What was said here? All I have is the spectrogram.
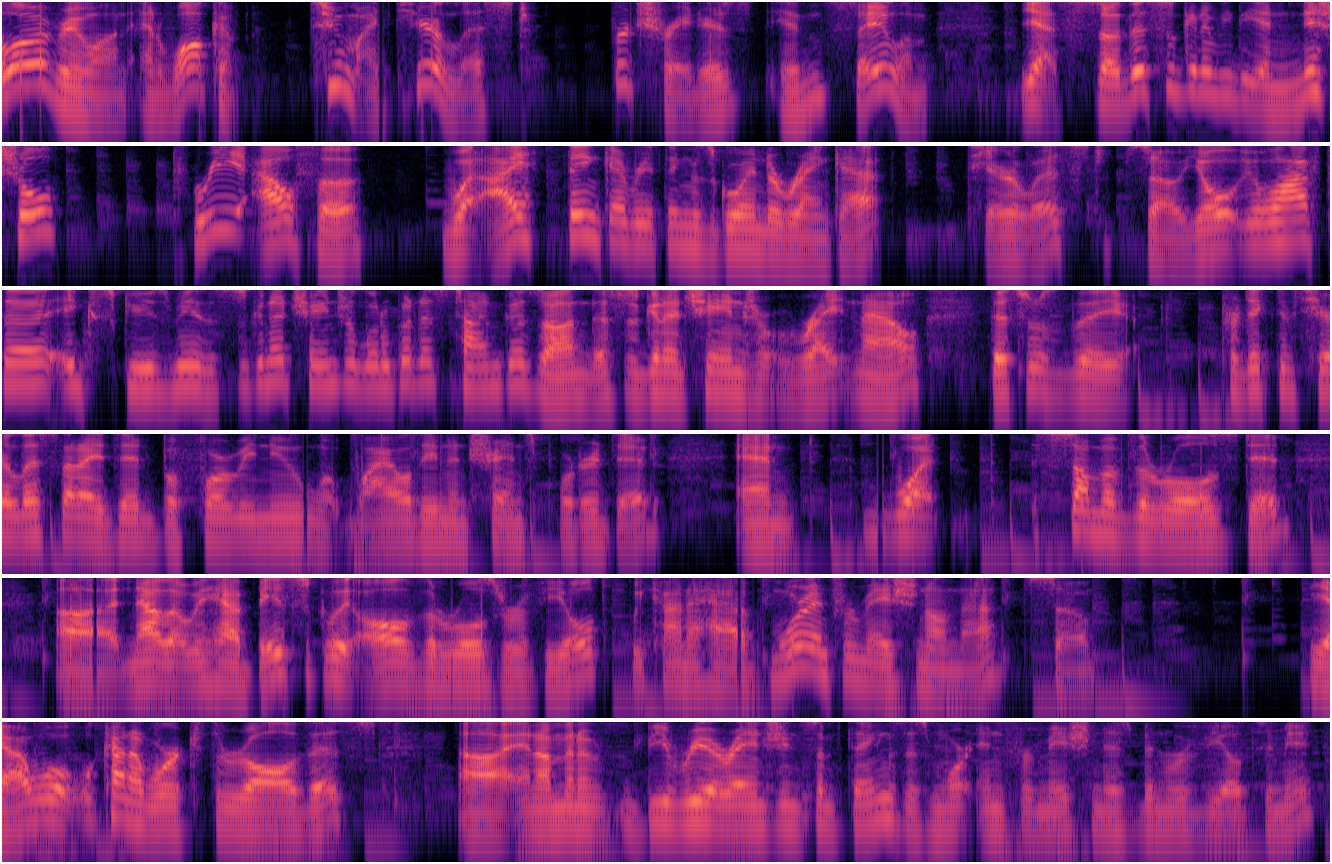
Hello everyone and welcome to my tier list for Traitors in Salem. Yes, so this is going to be the initial pre-alpha, what I think everything is going to rank at tier list. So you'll you'll have to excuse me. This is going to change a little bit as time goes on. This is going to change right now. This was the predictive tier list that I did before we knew what Wildling and Transporter did and what some of the roles did. Uh, now that we have basically all of the rules revealed, we kind of have more information on that. So yeah, we'll, we'll kind of work through all of this. Uh, and I'm going to be rearranging some things as more information has been revealed to me.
